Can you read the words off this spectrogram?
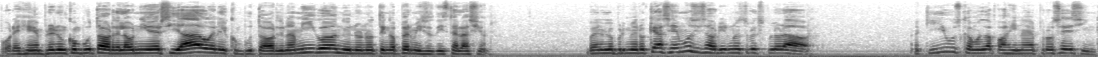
Por ejemplo en un computador de la universidad o en el computador de un amigo donde uno no tenga permisos de instalación bueno, lo primero que hacemos es abrir nuestro explorador. Aquí buscamos la página de Processing.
